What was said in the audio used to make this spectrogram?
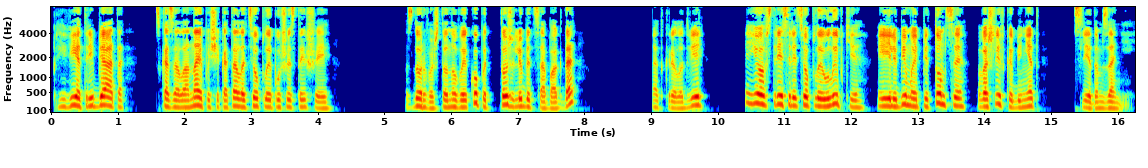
«Привет, ребята!» — сказала она и пощекотала теплые пушистые шеи. «Здорово, что новые копы тоже любят собак, да?» Открыла дверь. Ее встретили теплые улыбки, и любимые питомцы вошли в кабинет, следом за ней.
